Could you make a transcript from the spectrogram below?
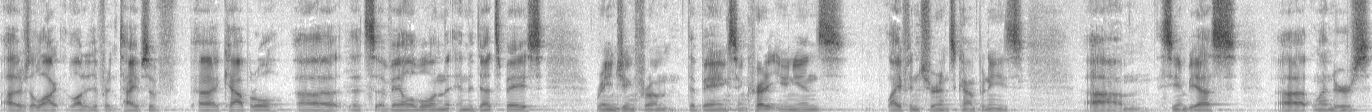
Uh, there's a lot a lot of different types of uh, capital uh, that's available in the in the debt space, ranging from the banks and credit unions, life insurance companies, um, CMBS lenders,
